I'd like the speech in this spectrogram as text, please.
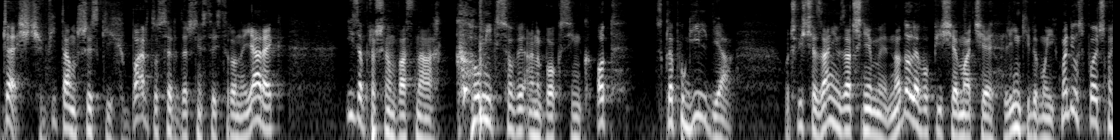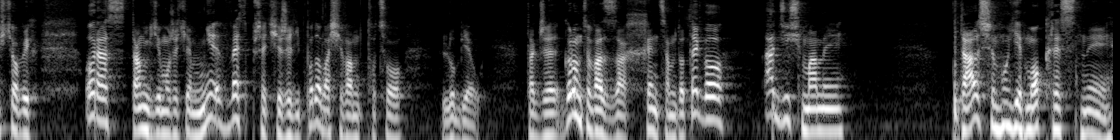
Cześć, witam wszystkich bardzo serdecznie z tej strony Jarek i zapraszam Was na komiksowy unboxing od sklepu Gildia. Oczywiście zanim zaczniemy, na dole w opisie macie linki do moich mediów społecznościowych oraz tam, gdzie możecie mnie wesprzeć, jeżeli podoba się Wam to, co lubię. Także gorąco Was zachęcam do tego, a dziś mamy dalsze moje mokre sny.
